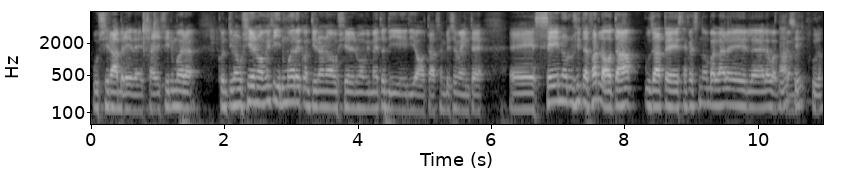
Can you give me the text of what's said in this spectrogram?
Uscirà a breve, cioè il firmware continuano a uscire nuovi firmware e continuano a uscire nuovi metodi di OTA, semplicemente. Eh, se non riuscite a far l'OTA, usate, stai facendo ballare la webcam. Ah, sì, scusa.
